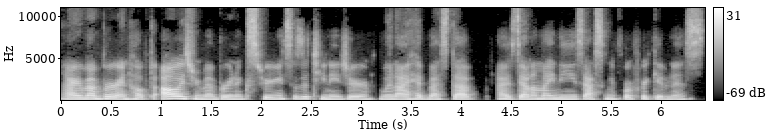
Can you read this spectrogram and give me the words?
I remember and hope to always remember an experience as a teenager when I had messed up I was down on my knees asking for forgiveness.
